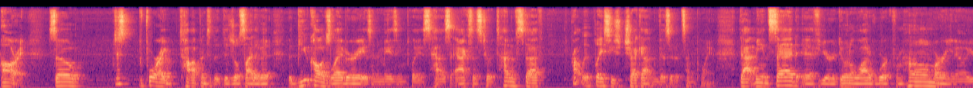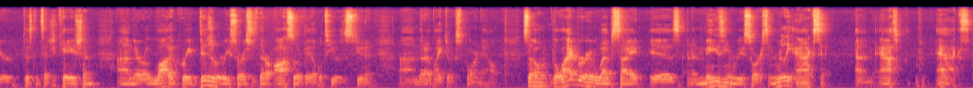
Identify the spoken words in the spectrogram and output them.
All right, so just before I hop into the digital side of it, the Butte College Library is an amazing place, has access to a ton of stuff, probably a place you should check out and visit at some point. That being said, if you're doing a lot of work from home or you know your distance education, um, there are a lot of great digital resources that are also available to you as a student um, that I'd like to explore now. So the library website is an amazing resource and really acts um, acts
